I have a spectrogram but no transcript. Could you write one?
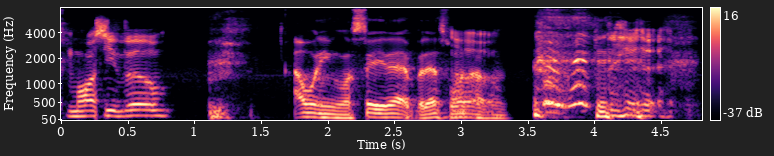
Marcyville. I wasn't even gonna say that, but that's one of Uh. them.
